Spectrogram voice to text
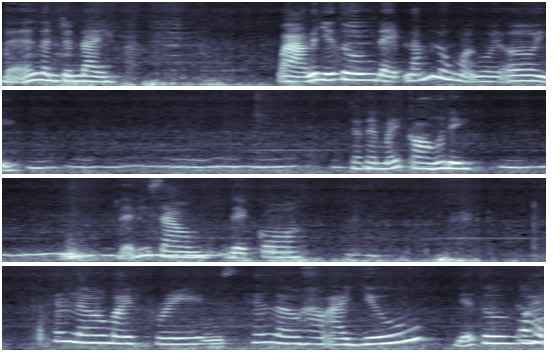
Để lên trên đây. Wow nó dễ thương đẹp lắm luôn mọi người ơi. Cho thêm mấy con nữa đi. Để biết sao không? Decor hello my friends. Hello how are you? Dễ thương Có quá. một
